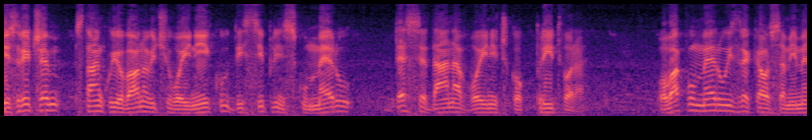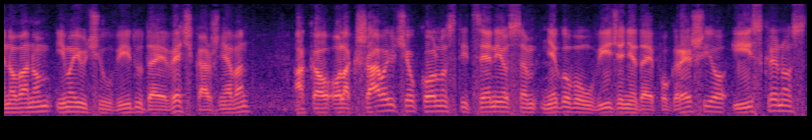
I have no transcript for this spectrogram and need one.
Izričem Stanku Jovanoviću vojniku disciplinsku meru 10 dana vojničkog pritvora. Ovakvu meru izrekao sam imenovanom imajući u vidu da je već kažnjavan, A kao olakšavajuće okolnosti cenio sam njegovo uviđenje da je pogrešio i iskrenost,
